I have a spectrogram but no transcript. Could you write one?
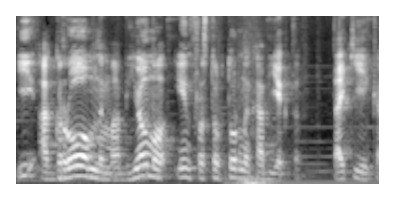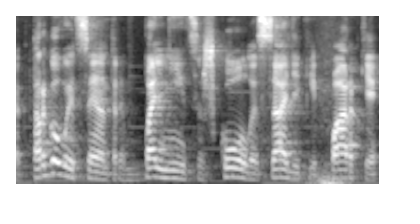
и огромным объемом инфраструктурных объектов, такие как торговые центры, больницы, школы, садики, парки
